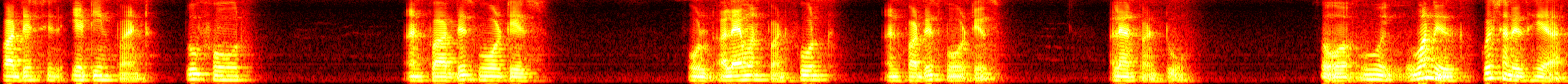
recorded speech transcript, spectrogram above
for this is 18.24 and for this bolt is 11.4 and for this bolt is 11.2 so one question is here.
